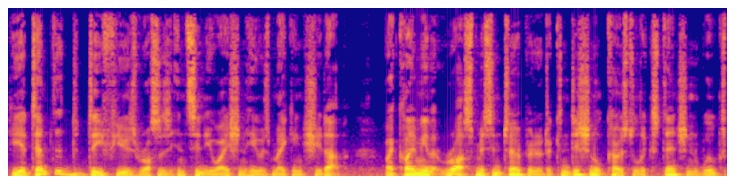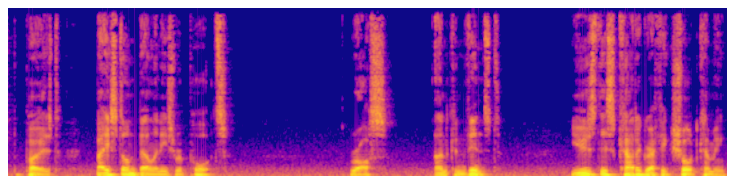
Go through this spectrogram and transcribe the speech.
he attempted to defuse Ross's insinuation he was making shit up by claiming that Ross misinterpreted a conditional coastal extension Wilkes proposed based on Balleny's reports. Ross, unconvinced, used this cartographic shortcoming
